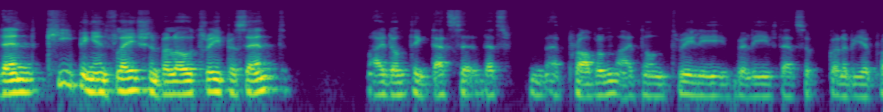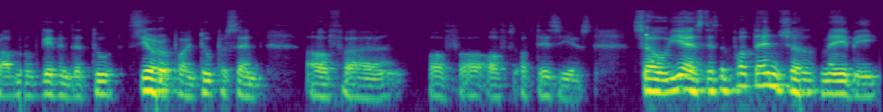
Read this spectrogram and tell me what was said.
then keeping inflation below 3%. I don't think that's that's a problem. I don't really believe that's going to be a problem given the two, 0.2% of uh, of, of, of these years. So yes, there's a potential maybe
